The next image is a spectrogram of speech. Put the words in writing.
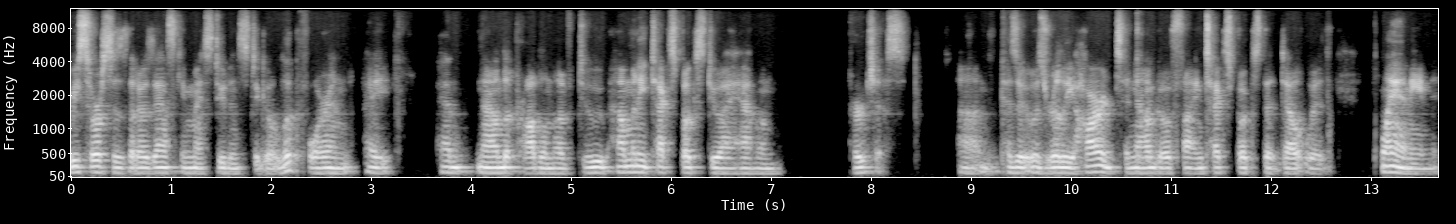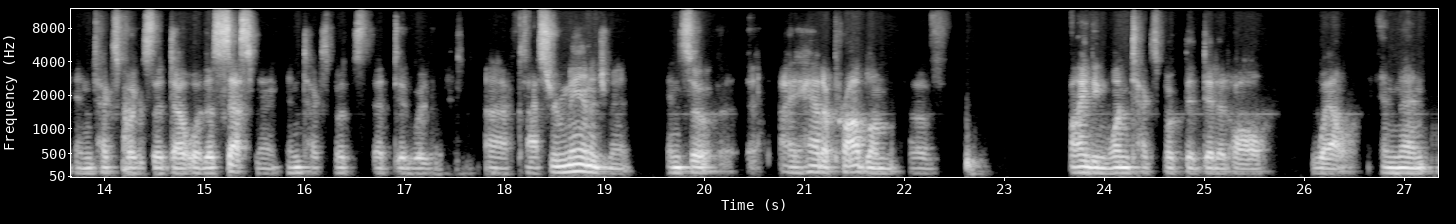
resources that I was asking my students to go look for. And I had now the problem of do how many textbooks do I have them purchase? Because um, it was really hard to now go find textbooks that dealt with planning and textbooks that dealt with assessment and textbooks that did with uh, classroom management. And so uh, I had a problem of finding one textbook that did it all well, and then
